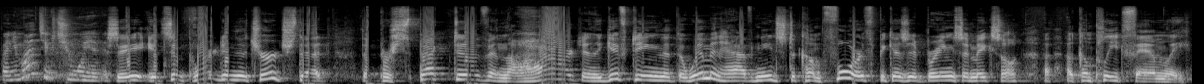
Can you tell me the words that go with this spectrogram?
Понимаете, к чему я веду? See, it's important in the church that the perspective and the heart and the gifting that the women have needs to come forth because it brings and makes a, a complete family.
